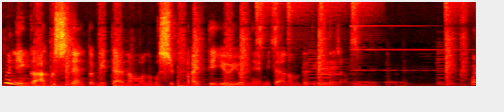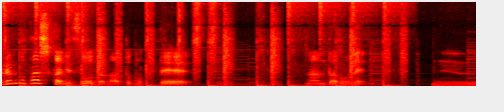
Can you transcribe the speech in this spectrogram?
プニングアクシデントみたいなものも失敗って言うよねみたいなのも出てきたじゃん。うんうんうん、これも確かにそうだなと思ってなんだろうねうん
